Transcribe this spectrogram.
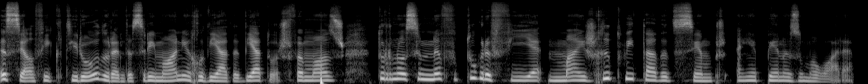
A selfie que tirou durante a cerimónia, rodeada de atores famosos, tornou-se na fotografia mais retweetada de sempre em apenas uma hora.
